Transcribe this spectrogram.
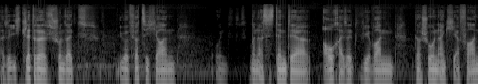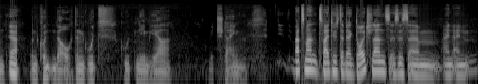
also ich klettere schon seit über 40 Jahren und mein Assistent, der auch, also wir waren da schon eigentlich erfahren Ja. und konnten da auch dann gut, gut nebenher mitsteigen. Watzmann, zweithöchster Berg Deutschlands. Es ist ähm, ein, ein,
